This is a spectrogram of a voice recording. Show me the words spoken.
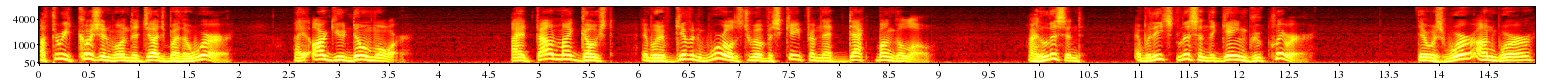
a three cushioned one to judge by the whir, I argued no more. I had found my ghost and would have given worlds to have escaped from that dak bungalow. I listened and with each listen the game grew clearer. There was whir on whir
